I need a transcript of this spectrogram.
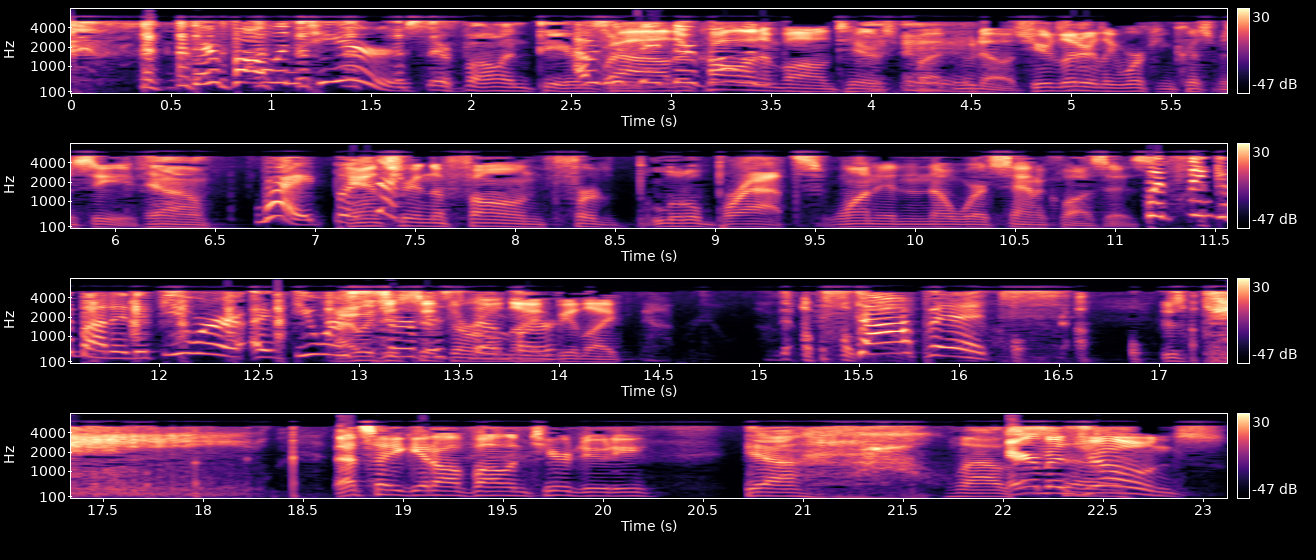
They're volunteers. They're volunteers. I was gonna say Well, they're they're calling volun- them volunteers, but who knows? You're literally working Christmas Eve. yeah. right, but Answering the phone for little brats wanting to know where Santa Claus is. but think about it. If you were if you were I a would just sit service there all night member, and be like, stop it. just, that's how you get off volunteer duty. Yeah. Wow. Airman so- Jones,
